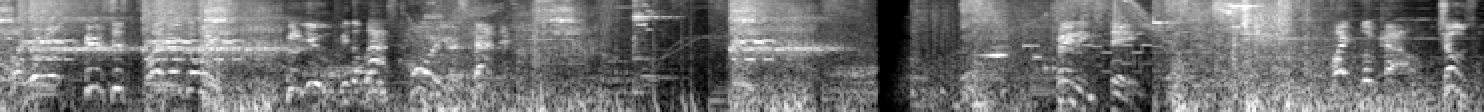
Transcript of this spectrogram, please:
The world's fiercest fighters await! Will you be the last warrior standing? Training stage. Fight locale chosen.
